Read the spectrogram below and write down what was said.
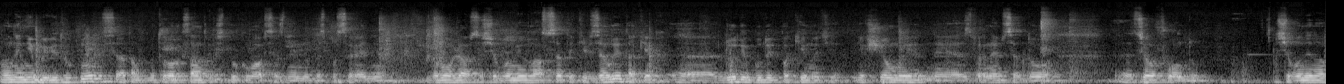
Вони ніби відгукнулися, там Дмитро Олександрович спілкувався з ними безпосередньо, домовлявся, щоб вони у нас все-таки взяли, так як е, люди будуть покинуті, якщо ми не звернемося до е, цього фонду, щоб вони нам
